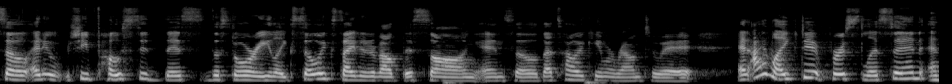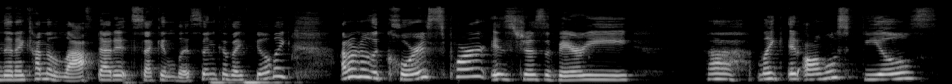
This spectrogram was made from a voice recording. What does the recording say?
So anyway, she posted this the story like so excited about this song and so that's how I came around to it. And I liked it first listen and then I kind of laughed at it second listen cuz I feel like I don't know the chorus part is just very uh, like it almost feels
